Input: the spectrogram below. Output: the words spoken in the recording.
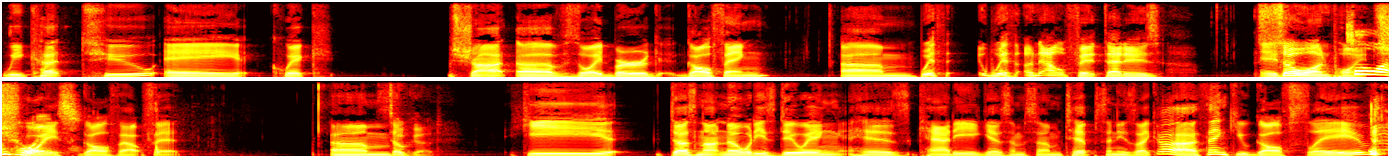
we cut to a quick shot of Zoidberg golfing. Um with with an outfit that is so on point. So on choice point. golf outfit. Um So good. he does not know what he's doing. His caddy gives him some tips and he's like, "Ah, thank you, golf slave."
